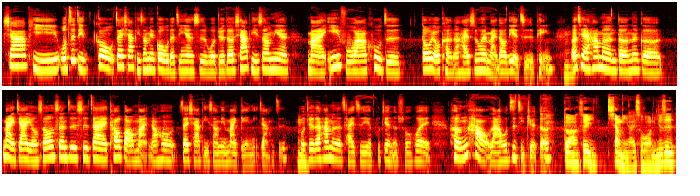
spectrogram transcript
虾皮，我自己购在虾皮上面购物的经验是，我觉得虾皮上面买衣服啊、裤子都有可能还是会买到劣质品，而且他们的那个卖家有时候甚至是在淘宝买，然后在虾皮上面卖给你这样子。我觉得他们的材质也不见得说会很好啦，我自己觉得。对啊，所以像你来说，你就是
